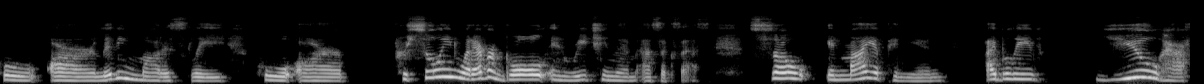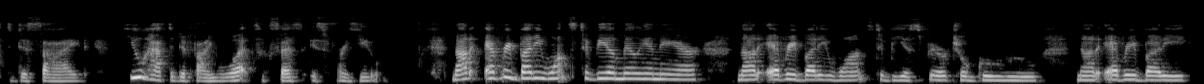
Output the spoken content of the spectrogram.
who are living modestly, who are pursuing whatever goal in reaching them as success. So, in my opinion, I believe you have to decide, you have to define what success is for you. Not everybody wants to be a millionaire. Not everybody wants to be a spiritual guru. Not everybody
